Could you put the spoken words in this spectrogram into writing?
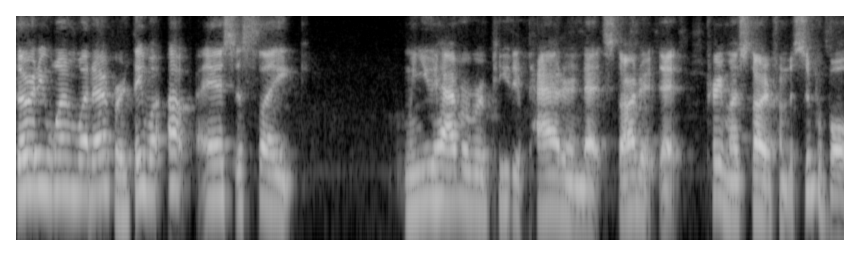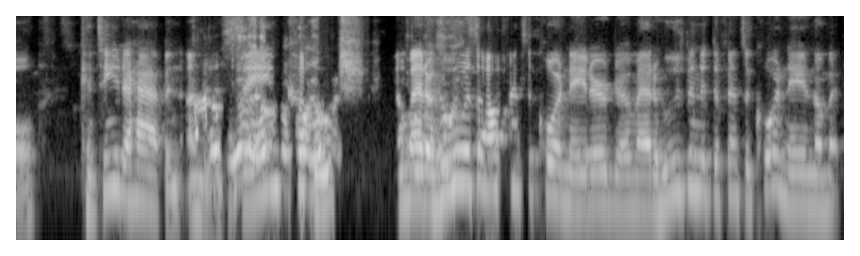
thirty one, whatever. They were up, and it's just like when you have a repeated pattern that started that pretty much started from the Super Bowl, continue to happen under the same was before it was. coach. No matter who is the offensive coordinator, no matter who's been the defensive coordinator, no matter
